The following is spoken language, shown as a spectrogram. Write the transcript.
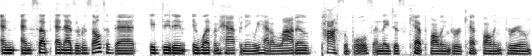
And and sub and as a result of that it didn't it wasn't happening. We had a lot of possibles and they just kept falling through kept falling through.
